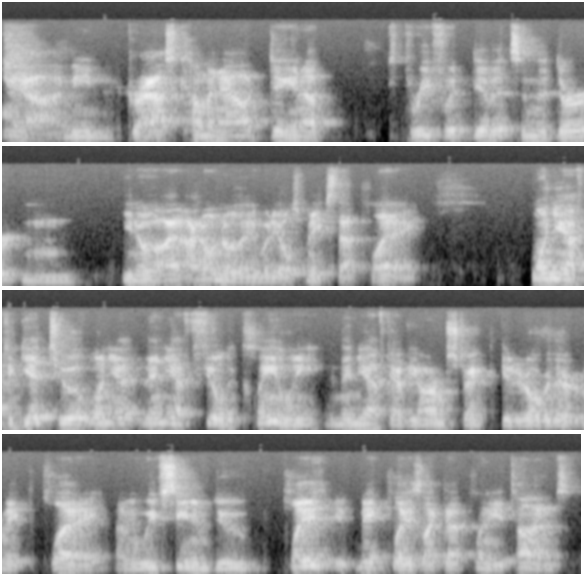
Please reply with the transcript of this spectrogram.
Yeah, I mean, grass coming out, digging up three foot divots in the dirt. And, you know, I, I don't know that anybody else makes that play. One, you have to get to it. One, you then you have to field it cleanly, and then you have to have the arm strength to get it over there to make the play. I mean, we've seen him do play, make plays like that plenty of times.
